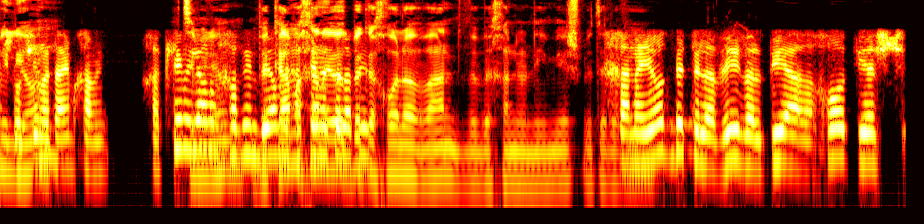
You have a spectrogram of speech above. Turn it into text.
מיליון? כ-230-250... חצי מיליון רכבים ביום וכמה חניות. בכחול לבן ובחניונים יש בתל אביב? חניות בתל אביב, על פי הערכות, יש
